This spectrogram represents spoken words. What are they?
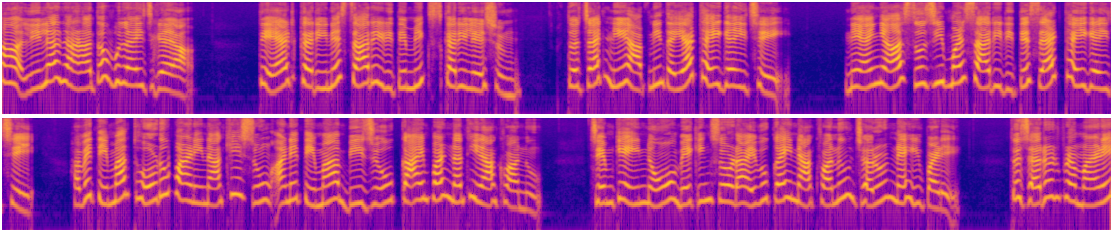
હા, લીલા ધાણા તો ભૂલાઈ જ ગયા. તે એડ કરીને સારી રીતે મિક્સ કરી લેશું. તો ચટણી આપની તૈયાર થઈ ગઈ છે. ને અહીંયા સૂજી પણ સારી રીતે સેટ થઈ ગઈ છે. હવે તેમાં થોડું પાણી નાખીશું અને તેમાં બીજું કાંઈ પણ નથી નાખવાનું. જેમ કે ઈનો, બેકિંગ સોડા એવું કંઈ નાખવાનું જરૂર નહીં પડે. તો જરૂર પ્રમાણે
